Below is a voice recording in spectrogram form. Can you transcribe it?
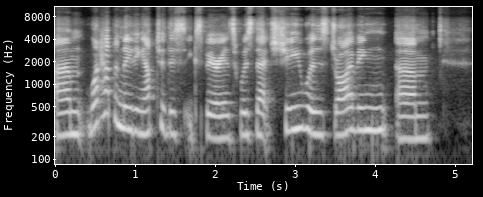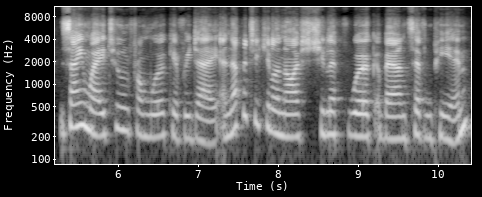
um, what happened leading up to this experience was that she was driving um, the same way to and from work every day. And that particular night, she left work about 7 p.m.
